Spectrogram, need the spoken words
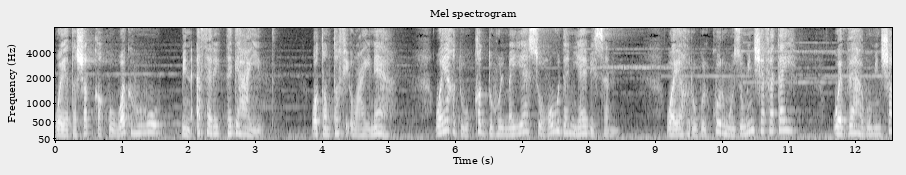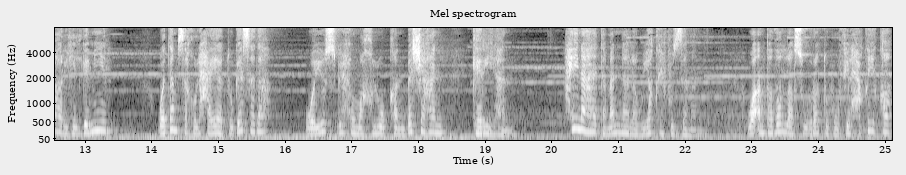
ويتشقق وجهه من أثر التجاعيد وتنطفئ عيناه ويغدو قده المياس عودا يابسا ويهرب الكرمز من شفتيه والذهب من شعره الجميل وتمسخ الحياة جسده ويصبح مخلوقا بشعا كريها. حينها تمنى لو يقف الزمن. وأن تظل صورته في الحقيقة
